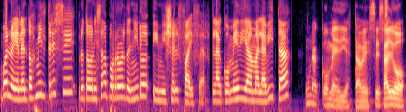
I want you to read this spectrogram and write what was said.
Bueno, y en el 2013, protagonizada por Robert De Niro y Michelle Pfeiffer. La comedia Malavita una comedia esta vez. Es algo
